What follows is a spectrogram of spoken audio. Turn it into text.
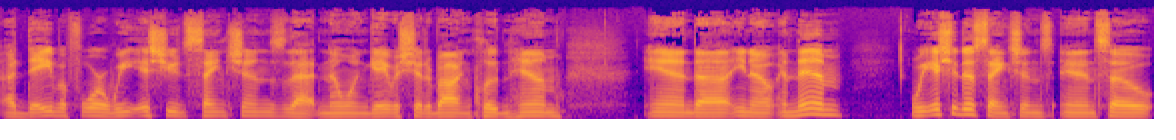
a day before we issued sanctions that no one gave a shit about, including him, and uh, you know, and then we issued those sanctions, and so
